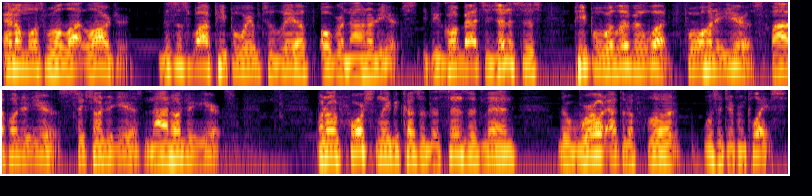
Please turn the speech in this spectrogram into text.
Animals were a lot larger. This is why people were able to live over 900 years. If you go back to Genesis, people were living what? 400 years, 500 years, 600 years, 900 years. But unfortunately, because of the sins of men, the world after the flood was a different place.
